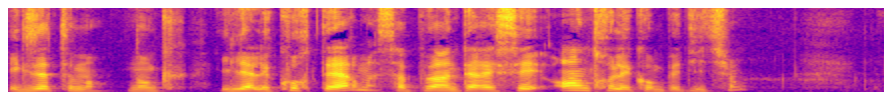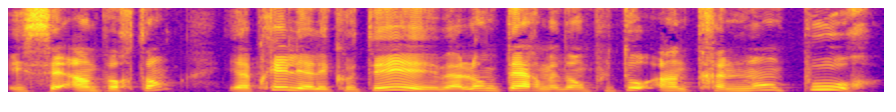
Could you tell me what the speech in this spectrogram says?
Exactement. Donc, il y a les courts termes, ça peut intéresser entre les compétitions, et c'est important. Et après, il y a les côtés eh ben, long terme, donc plutôt entraînement pour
